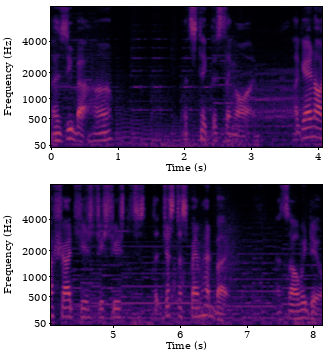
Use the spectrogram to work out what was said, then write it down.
A Zubat, huh? Let's take this thing on. Again, our strategy is just use just, just a spam headbutt. That's all we do.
